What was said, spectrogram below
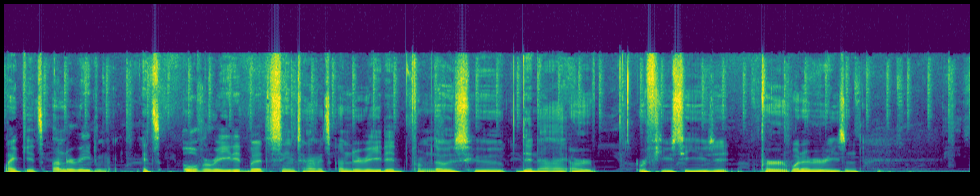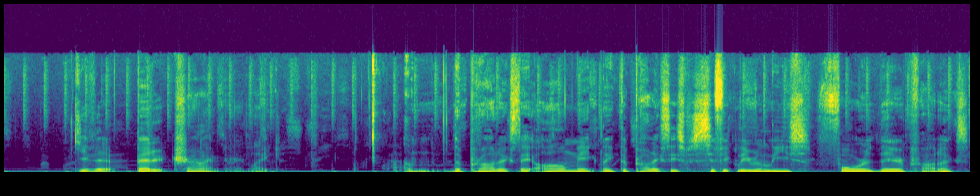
like it's underrated, man. It's overrated, but at the same time, it's underrated from those who deny or refuse to use it for whatever reason. Give it a better try, man. Like um, the products they all make, like the products they specifically release for their products.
